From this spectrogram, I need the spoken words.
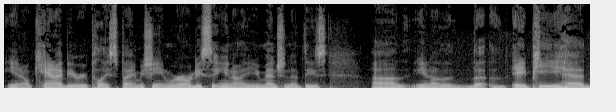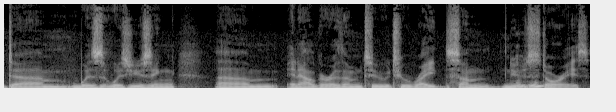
You know can I be replaced by a machine? We're already seeing you know you mentioned that these uh, you know, the AP had um, was was using um, an algorithm to to write some news mm-hmm. stories.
